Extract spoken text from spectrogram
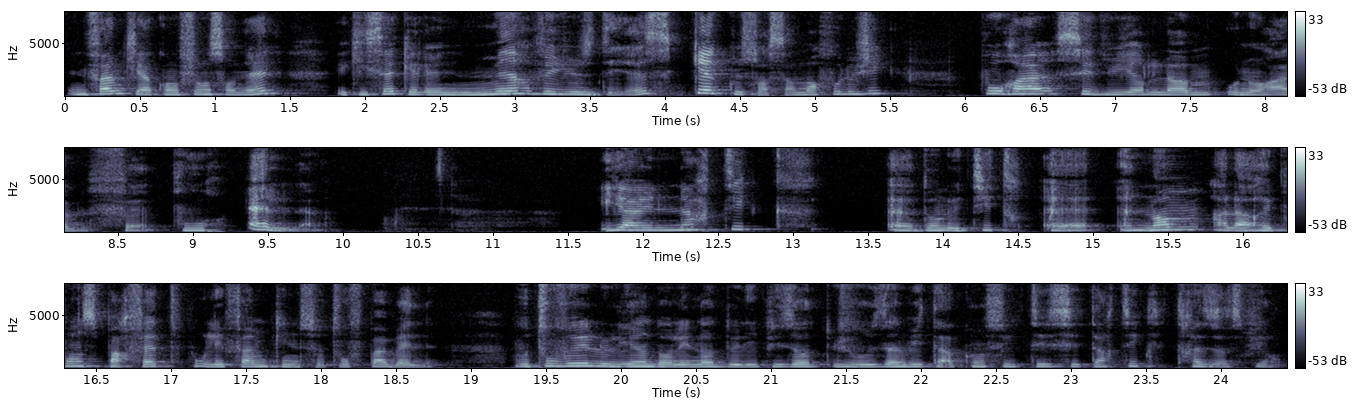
Une femme qui a confiance en elle et qui sait qu'elle est une merveilleuse déesse, quelle que soit sa morphologie, pourra séduire l'homme honorable fait pour elle. Il y a un article euh, dont le titre est Un homme a la réponse parfaite pour les femmes qui ne se trouvent pas belles. Vous trouverez le lien dans les notes de l'épisode. Je vous invite à consulter cet article très inspirant.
